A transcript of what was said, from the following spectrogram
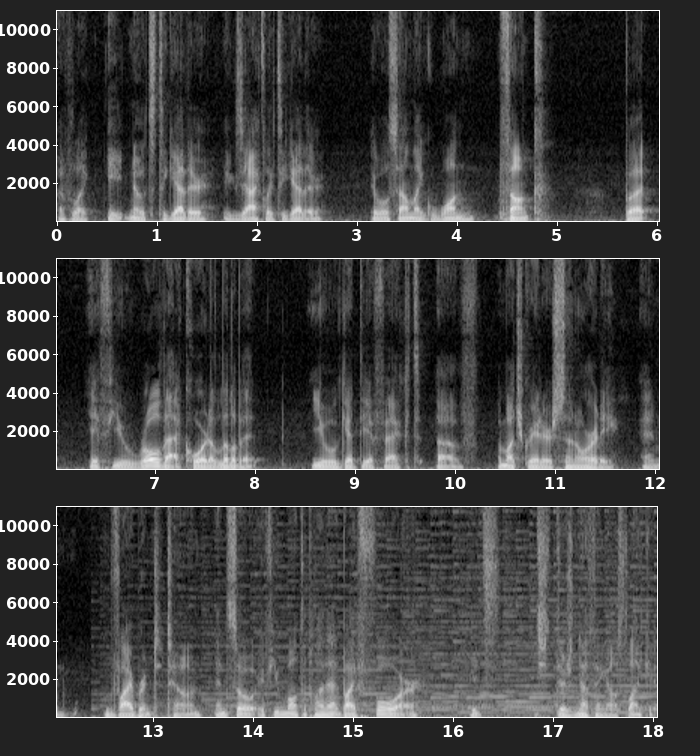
of like eight notes together, exactly together, it will sound like one thunk. But if you roll that chord a little bit, you will get the effect of a much greater sonority and vibrant tone. And so if you multiply that by four, It's, it's there's nothing else like it.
